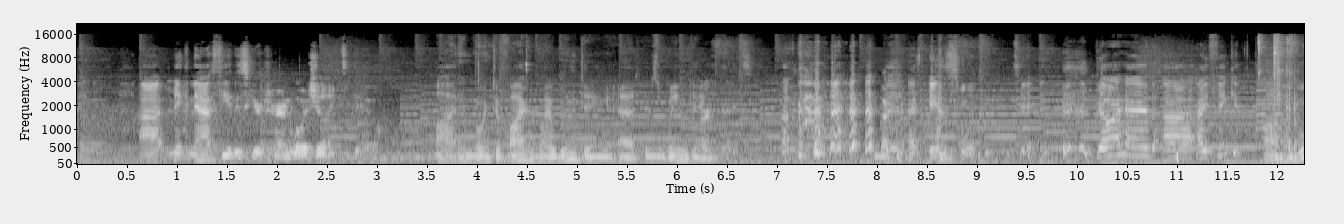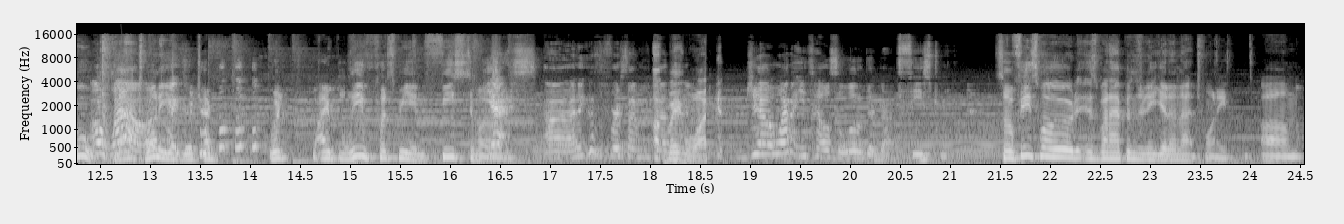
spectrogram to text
thank you. Uh, McNasty, it is your turn. What would you like to do? I am going to fire my wingding at his wingding. Perfect. As his wingding. Go ahead. Uh, I think it. Uh, ooh, Oh wow! 20, okay. which, I, which I believe puts me in feast mode. yes, uh, I think that's the first time we've done Oh, wait, that. what? Joe, why don't you tell us a little bit about feast mode? So feast mode is what happens when you get a nat 20. Um,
